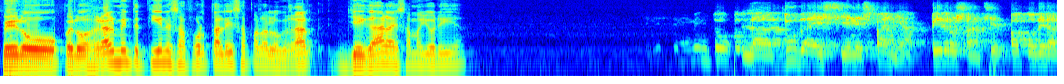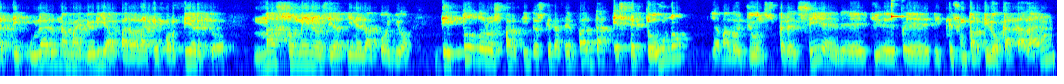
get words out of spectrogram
pero, pero realmente tiene esa fortaleza para lograr llegar a esa mayoría. momento la duda es si en España Pedro Sánchez va a poder articular una mayoría para la que, por cierto, más o menos ya tiene el apoyo de todos los partidos que le hacen falta, excepto uno, llamado Junts per el Sí, eh, eh, eh, que es un partido catalán,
